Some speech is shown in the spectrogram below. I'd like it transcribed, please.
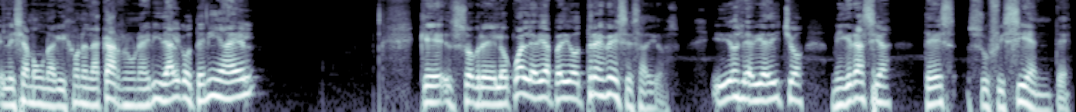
él le llama un aguijón en la carne, una herida, algo tenía él que sobre lo cual le había pedido tres veces a Dios. Y Dios le había dicho, mi gracia te es suficiente,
